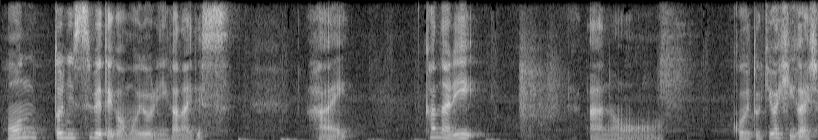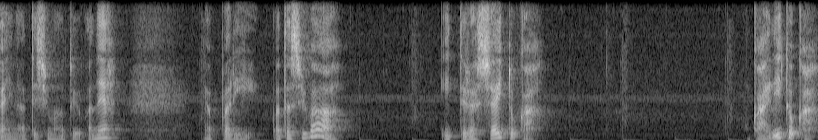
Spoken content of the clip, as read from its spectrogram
本当に全てが思い通りにいかないです。はい。かなりあのこういう時は被害者になってしまうというかねやっぱり私は「いってらっしゃい」とか「おかえり」とか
